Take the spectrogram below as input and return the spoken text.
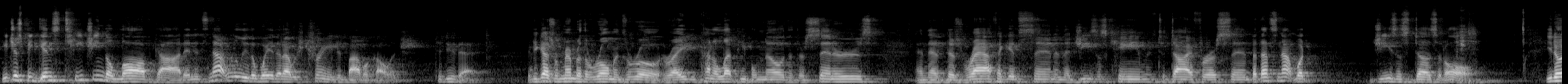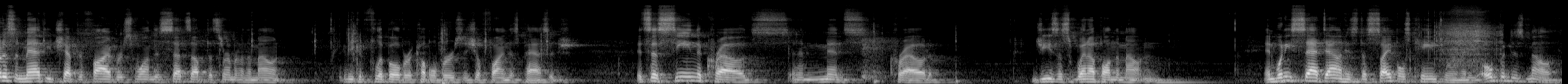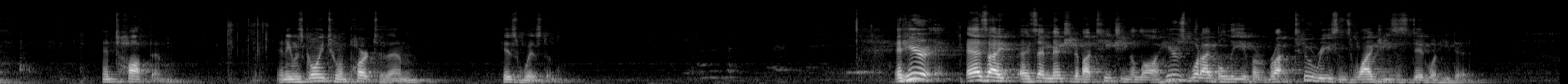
He just begins teaching the law of God, and it's not really the way that I was trained in Bible college to do that. If you guys remember the Romans road, right? You kind of let people know that they're sinners and that there's wrath against sin and that Jesus came to die for our sin. But that's not what Jesus does at all. You notice in Matthew chapter 5, verse 1, this sets up the Sermon on the Mount. If you could flip over a couple verses, you'll find this passage. It says, Seeing the crowds, an immense crowd, Jesus went up on the mountain. And when he sat down, his disciples came to him, and he opened his mouth and taught them and he was going to impart to them his wisdom. And here, as I, as I mentioned about teaching the law, here's what I believe are two reasons why Jesus did what he did.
